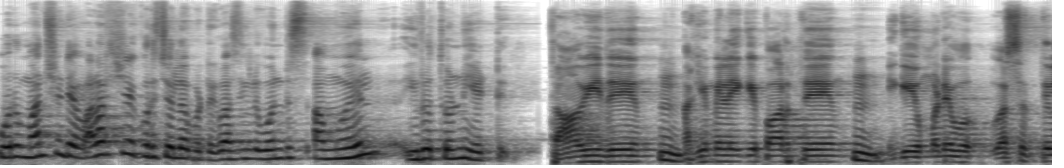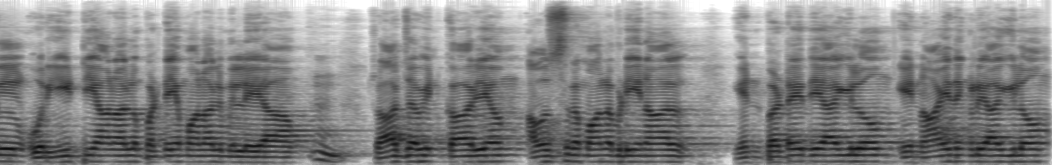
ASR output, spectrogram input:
ஒரு மனுஷனுடைய வளர்ச்சியை குறித்து சொல்லப்பட்டிருக்கு. வாசிங்க ஒன்று சாமுவேல் இருபத்தொன்னு எட்டு. தாவீது அகிமேலைக்கு பார்த்து இங்கே உம்முடைய வசத்தில் ஒரு ஈட்டியானாலும் பட்டயமானாலும் இல்லையா? ராஜாவின் காரியம் அவசரமானபடியினால் என் பட்டயத்தை ஆகிலும் என் ஆயுதங்களை ஆகிலும்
